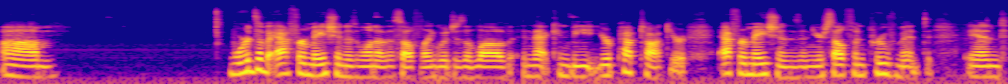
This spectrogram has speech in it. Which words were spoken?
um, words of affirmation is one of the self languages of love and that can be your pep talk your affirmations and your self improvement and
